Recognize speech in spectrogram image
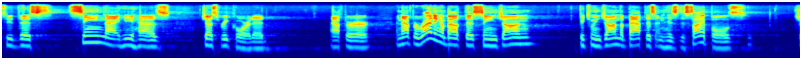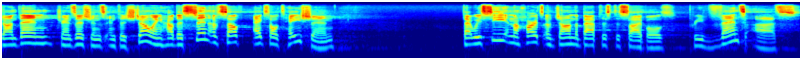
to this scene that he has just recorded. After, and after writing about this scene, John, between John the Baptist and his disciples, John then transitions into showing how the sin of self exaltation that we see in the hearts of John the Baptist's disciples prevents us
